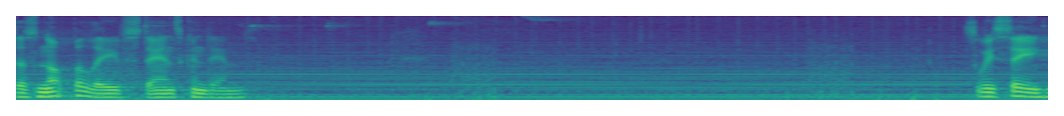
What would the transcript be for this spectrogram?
does not believe stands condemned. So we see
